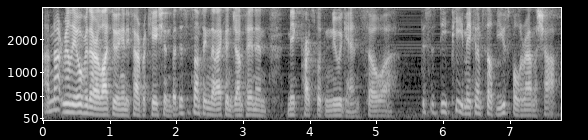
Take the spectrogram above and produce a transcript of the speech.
I'm not really over there a lot doing any fabrication, but this is something that I can jump in and make parts look new again. So uh, this is DP making himself useful around the shop.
